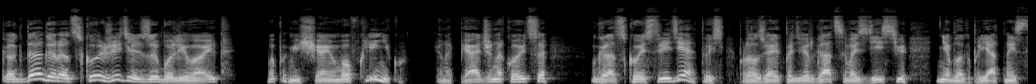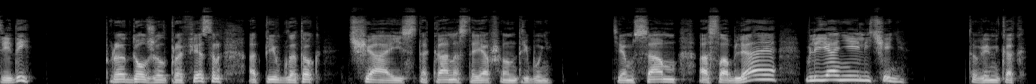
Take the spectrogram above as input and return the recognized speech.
Когда городской житель заболевает, мы помещаем его в клинику, и он опять же находится в городской среде, то есть продолжает подвергаться воздействию неблагоприятной среды. Продолжил профессор, отпив глоток чая из стакана, стоявшего на трибуне, тем самым ослабляя влияние лечения, в то время как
